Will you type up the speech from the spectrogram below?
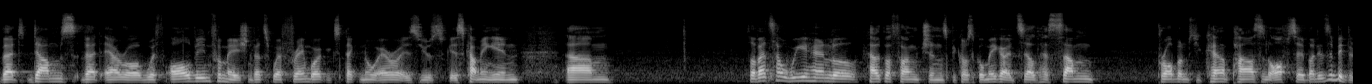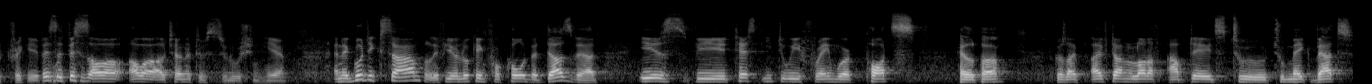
that dumps that error with all the information. That's where framework expect no error is, used, is coming in. Um, so that's how we handle helper functions because Gomega itself has some problems. You cannot pass an offset, but it's a bit tricky. This is, this is our, our alternative solution here. And a good example, if you're looking for code that does that, is the test E2E framework pods helper, because I've, I've done a lot of updates to, to make that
